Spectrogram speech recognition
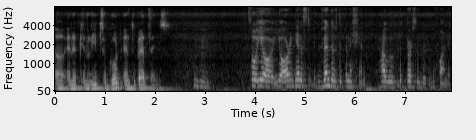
uh, and it can lead to good and to bad things. So you're you're against vendor's definition, how the person de- define it.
